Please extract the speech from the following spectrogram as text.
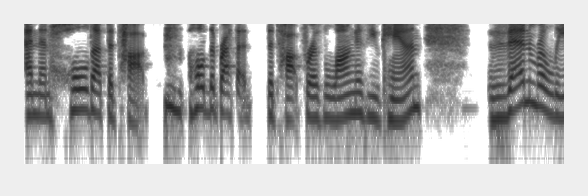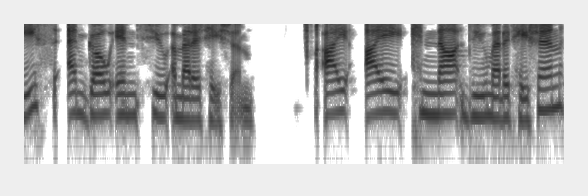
and then hold at the top hold the breath at the top for as long as you can then release and go into a meditation. I I cannot do meditation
